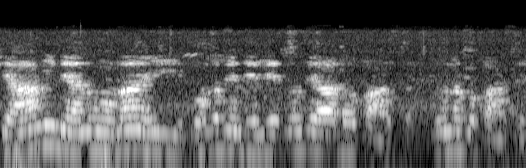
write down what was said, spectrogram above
ਛਿਆ ਮਹੀਨਿਆਂ ਨੂੰ ਆਉਣਾ ਹੀ ਕੁੰਭ ਦੇ ਮੇਲੇ ਤੋਂ ਤੇ ਆ ਲੋ ਪਾਰਸ, ਉਹਨਾਂ ਕੋ ਪਾਰਸ ਹੈ।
